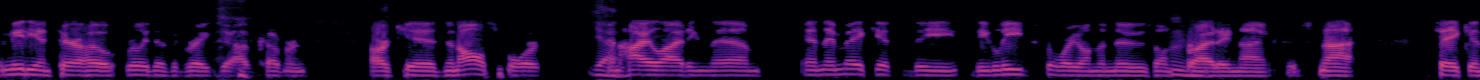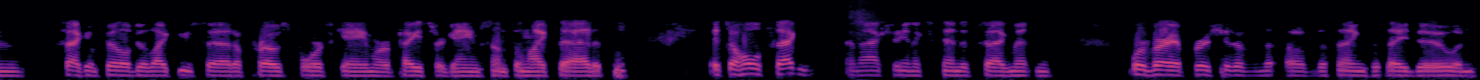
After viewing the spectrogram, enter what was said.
the media in Terre Haute really does a great job covering our kids in all sports Yeah, and highlighting them. And they make it the the lead story on the news on Mhm. Friday nights. It's not taking second fiddle to, like you said, a pro sports game or a Pacer game, something like that. It's it's a whole segment and actually an extended segment. And we're very appreciative of the, of the things that they do. And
